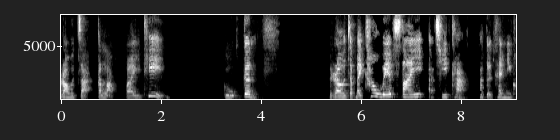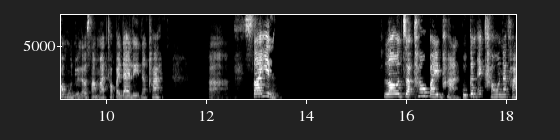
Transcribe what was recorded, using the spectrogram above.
เราจะกลับไปที่ Google เราจะไปเข้าเว็บไซต์ AppSheet ค่ะ ถ้าเกิดใครมีข้อมูลอยู่แล้วสามารถเข้าไปได้เลยนะคะอ่า Sign in เราจะเข้าไปผ่าน Google Account นะคะ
